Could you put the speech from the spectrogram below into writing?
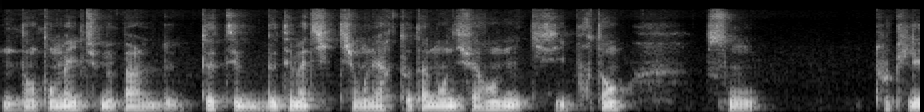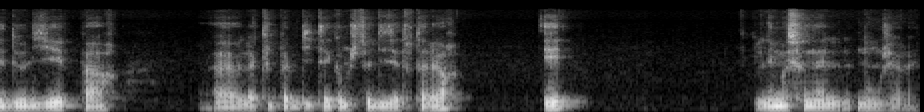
dans ton mail, tu me parles de deux, thématiques qui ont l'air totalement différentes, mais qui pourtant sont toutes les deux liées par euh, la culpabilité, comme je te disais tout à l'heure, et l'émotionnel non géré.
